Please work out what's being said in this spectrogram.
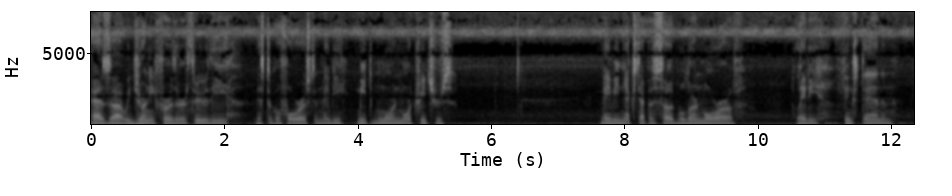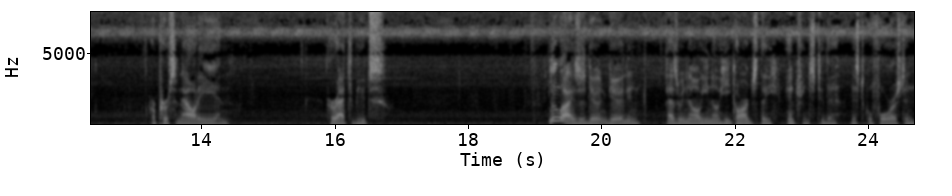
as uh, we journey further through the mystical forest and maybe meet more and more creatures. Maybe next episode we'll learn more of Lady Fynxden and her personality and her attributes. Blue Eyes is doing good, and as we know, you know, he guards the entrance to the mystical forest, and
